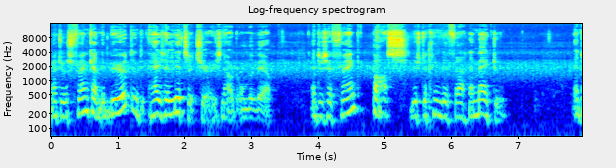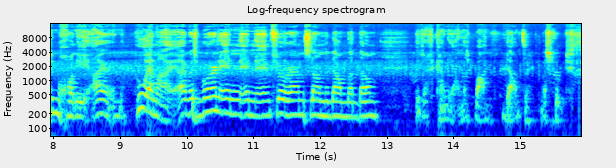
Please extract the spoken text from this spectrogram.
Maar toen was Frank aan de beurt en hij zei literature is nou het onderwerp. En toen zei Frank, pas. Dus toen ging de vraag naar mij toe. En toen begon hij, I- who am I? I was born in, in, in Florence, dan, dan, dan, dan. Ik dacht, kan niet anders. Bam, Dante. Was goed.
